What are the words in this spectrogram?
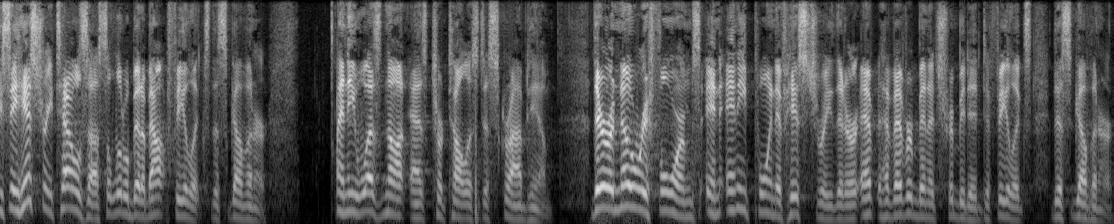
You see, history tells us a little bit about Felix, this governor, and he was not as Tertullus described him. There are no reforms in any point of history that are, have ever been attributed to Felix, this governor.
